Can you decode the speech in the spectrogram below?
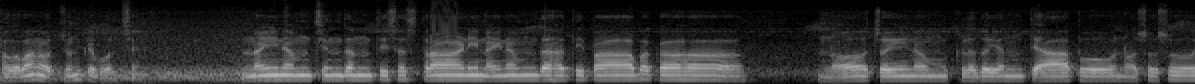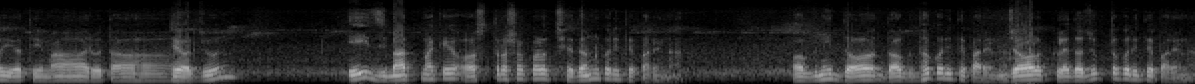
ভগবান অর্জুনকে বলছেন, নৈনম চিন্দন্তি শস্ত্রাণি, নৈনম দহতি পাবক। ন চৈনম ক্লদয়ন্ত্যাপো, ন শোষয়তি মারুত। হে অর্জুন এই জীবাত্মাকে অস্ত্র সকল ছেদন করিতে পারে না, অগ্নি দগ্ধ করিতে পারে না, জল ক্লেদযুক্ত করিতে পারে না,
